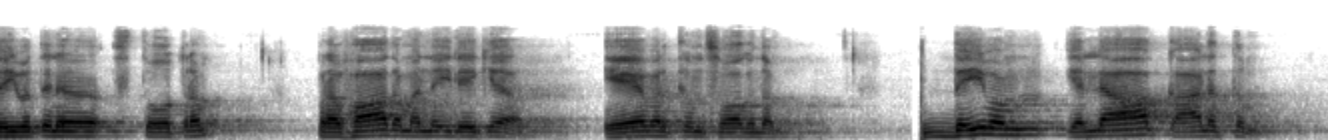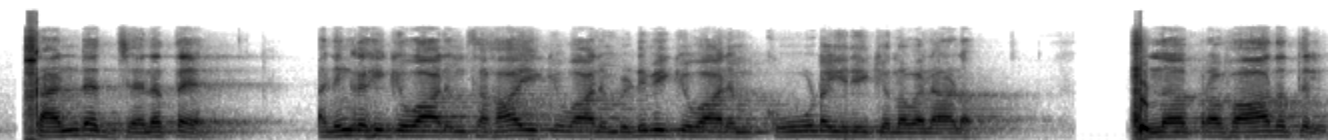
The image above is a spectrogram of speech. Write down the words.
ദൈവത്തിന് സ്തോത്രം. പ്രഭാത മന്നയിലേക്ക് ഏവർക്കും സ്വാഗതം. ദൈവം എല്ലാ കാലത്തും തന്റെ ജനത്തെ അനുഗ്രഹിക്കുവാനും സഹായിക്കുവാനും വിടുവിക്കുവാനും കൂടെയിരിക്കുന്നവനാണ് ഇന്ന് പ്രഭാതത്തിൽ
